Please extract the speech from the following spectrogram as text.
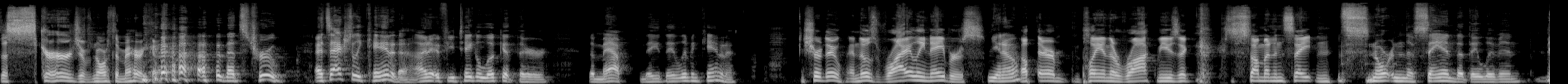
the scourge of North America. That's true. It's actually Canada. I, if you take a look at their the map, they they live in Canada. Sure do. And those Riley neighbors You know, up there playing their rock music, summoning Satan. snorting the sand that they live in.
